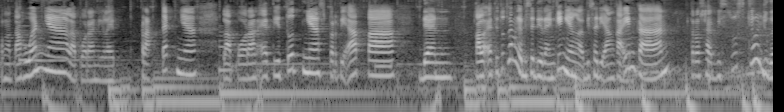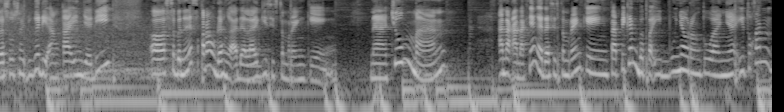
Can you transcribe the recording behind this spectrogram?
pengetahuannya, laporan nilai prakteknya, laporan attitude-nya seperti apa. Dan kalau attitude kan nggak bisa di ranking ya nggak bisa diangkain kan. Terus habis itu skill juga susah juga diangkain. Jadi uh, sebenarnya sekarang udah nggak ada lagi sistem ranking. Nah cuman anak-anaknya nggak ada sistem ranking tapi kan bapak ibunya orang tuanya itu kan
